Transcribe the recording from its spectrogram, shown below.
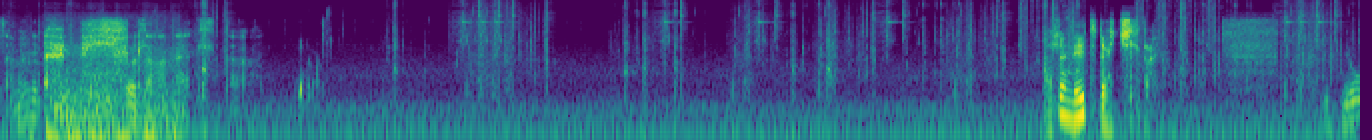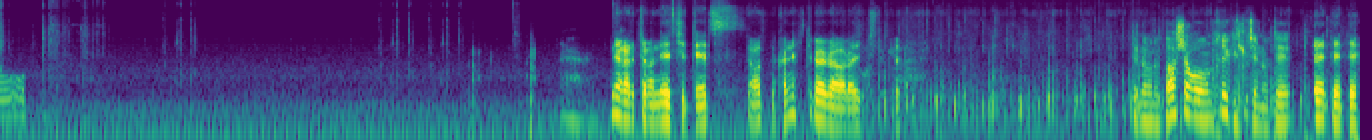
За миний пил байгаа байна л та. Олон нээдд ачил та. Йоо. Нэг гарч байгаа нээд чидээс коннектороор ороод ичдэг. Тэр нөгөө доошоогоо унахыг хэлж гэнэ үү те? Тий, тий, тий.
